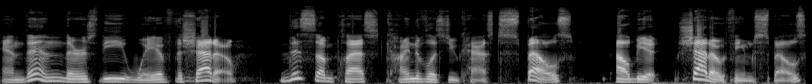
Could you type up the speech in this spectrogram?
And then there's the Way of the Shadow. This subclass kind of lets you cast spells, albeit shadow themed spells,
